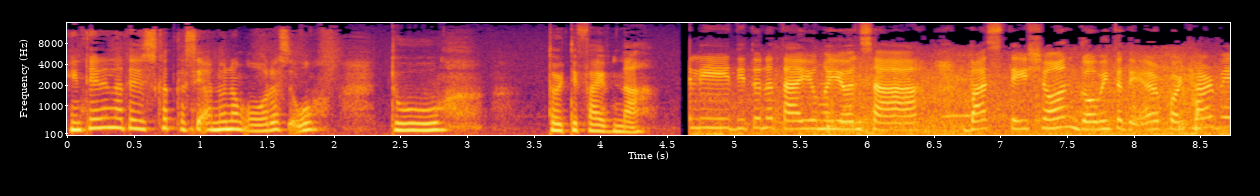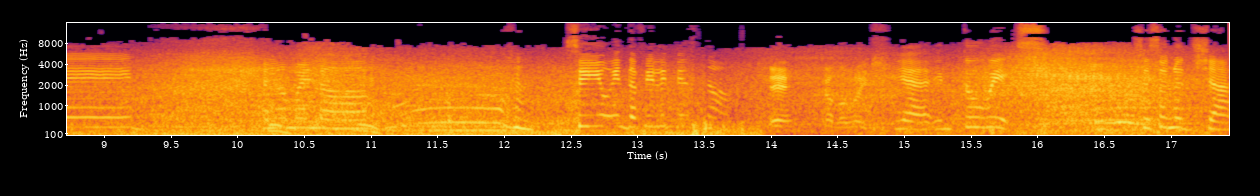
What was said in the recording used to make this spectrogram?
Hintayin na natin Scott kasi ano ng oras, oh. 2.35 na. Dito na tayo ngayon sa bus station going to the airport. Harvey! Hello, my love. See you in the Philippines na. Yeah, couple weeks. Yeah, in two weeks. Susunod siya.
